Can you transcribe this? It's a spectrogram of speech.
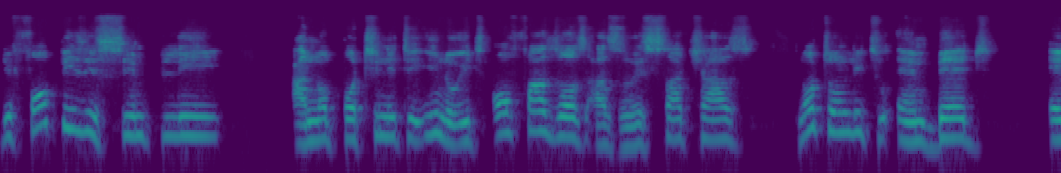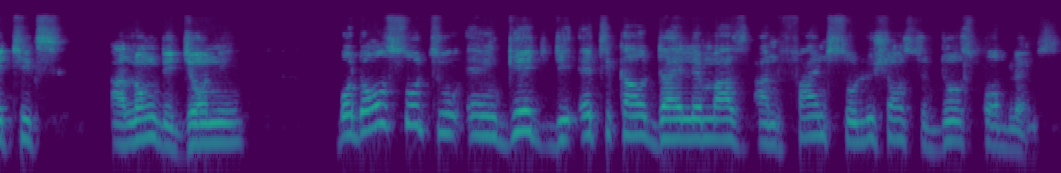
The four Ps is simply an opportunity, you know, it offers us as researchers not only to embed ethics along the journey, but also to engage the ethical dilemmas and find solutions to those problems.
